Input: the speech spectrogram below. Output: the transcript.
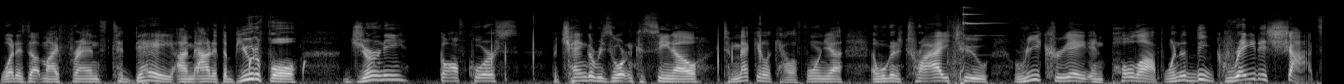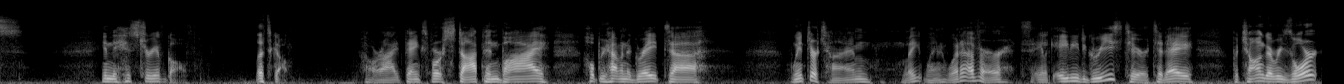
What is up, my friends? Today I'm out at the beautiful Journey Golf Course, Pechanga Resort and Casino, Temecula, California, and we're gonna try to recreate and pull off one of the greatest shots in the history of golf. Let's go. All right, thanks for stopping by. Hope you're having a great uh, winter time, late winter, whatever. It's like 80 degrees here today. Pechanga Resort,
